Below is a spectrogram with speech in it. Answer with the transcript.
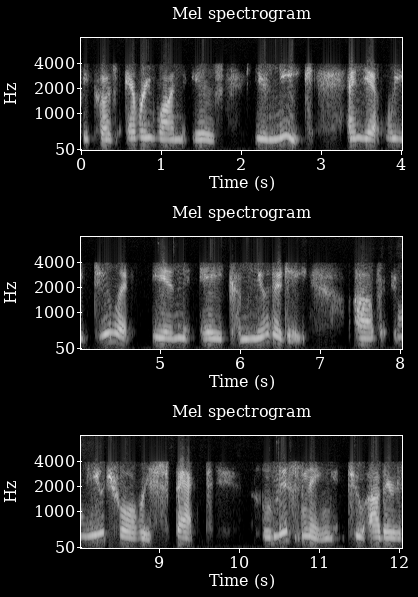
because everyone is unique. And yet we do it in a community of mutual respect listening to others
